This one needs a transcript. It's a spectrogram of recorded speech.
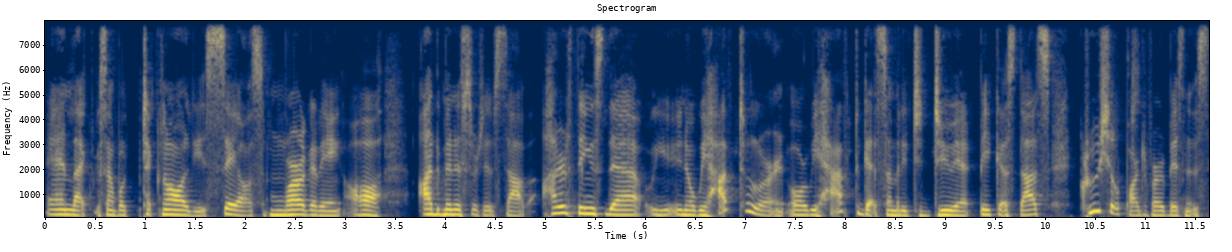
and like for example, technology, sales, marketing. Oh, administrative stuff, other things that you know we have to learn or we have to get somebody to do it because that's crucial part of our business.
